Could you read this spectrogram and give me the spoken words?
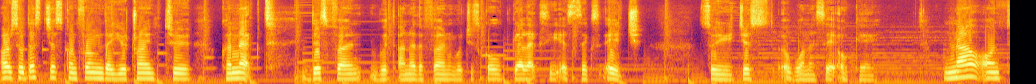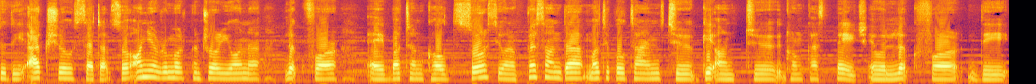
also so that's just confirming that you're trying to connect this phone with another phone which is called Galaxy S6 Edge so you just uh, want to say okay. Now on to the actual setup. So on your remote control you want to look for a button called source. You want to press on that multiple times to get onto chromecast page. It will look for the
